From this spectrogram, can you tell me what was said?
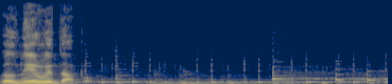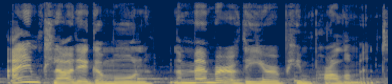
will nearly double. I am Claudia Gamon, a member of the European Parliament.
